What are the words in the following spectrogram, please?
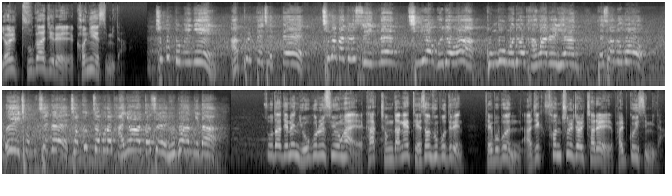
12가지를 건의했습니다. 충북도민이 아플 때 제때 치료받을 수 있는 지역 의료와 공공의료 강화를 위한 대선 후보의 정책을 적극적으로 반영할 것을 요구합니다. 쏟아지는 요구를 수용할 각 정당의 대선 후보들은 대부분 아직 선출 절차를 밟고 있습니다.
